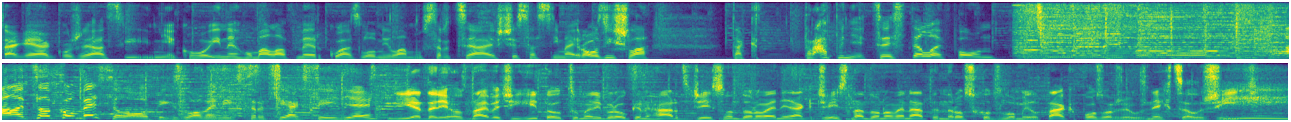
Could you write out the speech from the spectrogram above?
tak akože asi niekoho iného mala v merku a zlomila mu srdce a ešte sa s ním aj rozišla. Tak trapne cez telefón. Ale celkom veselo o tých zlomených srdciach si ide. Jeden jeho z najväčších hitov Too Many Broken Hearts Jason Donovan inak Jasona Donovana ten rozchod zlomil tak, pozor, že už nechcel žiť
